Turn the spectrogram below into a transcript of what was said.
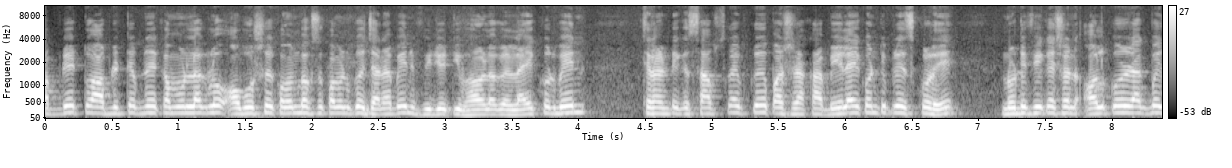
আপডেট তো আপডেট আপনার কেমন লাগল? অবশ্যই কমেন্ট বক্সে কমেন্ট করে জানাবেন। ভিডিওটি ভালো লাগলে লাইক করবেন। চ্যানেলটিকে সাবস্ক্রাইব করে পাশে রাখা বেল আইকনটি প্রেস করে নোটিফিকেশন অল করে রাখবেন।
